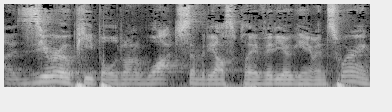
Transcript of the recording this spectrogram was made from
uh, zero people would want to watch somebody else play a video game and swearing.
